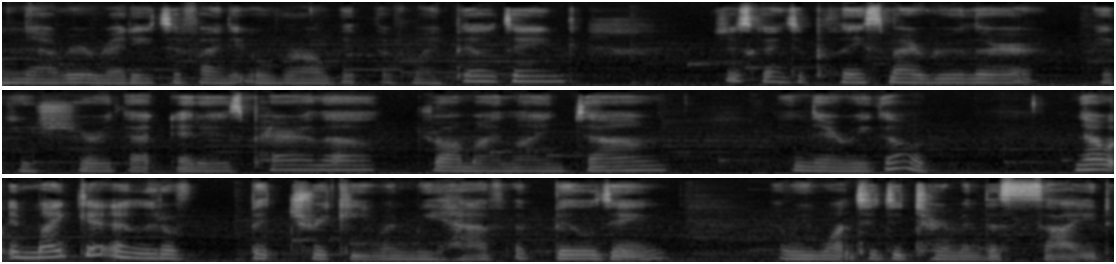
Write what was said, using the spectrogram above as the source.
Now we're ready to find the overall width of my building. I'm just going to place my ruler making sure that it is parallel, draw my line down, and there we go. Now it might get a little bit tricky when we have a building and we want to determine the side.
